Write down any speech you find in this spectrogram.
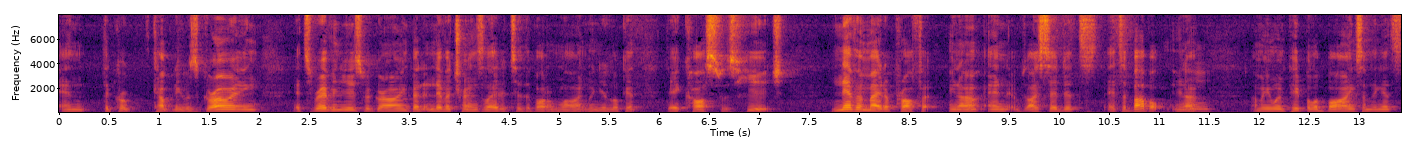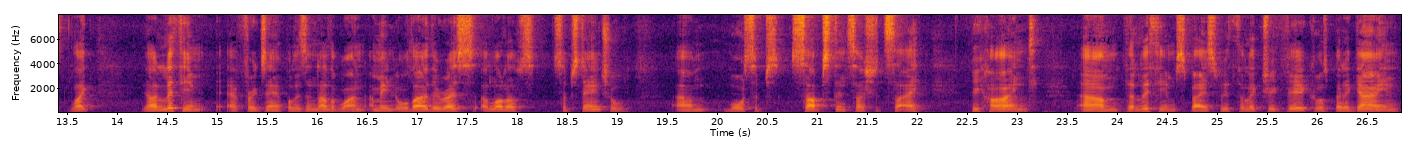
and the company was growing, its revenues were growing, but it never translated to the bottom line. When you look at their costs was huge never made a profit, you know. And I said it's it's a bubble, you know. Mm. I mean, when people are buying something, it's like you know, lithium, uh, for example, is another one. I mean, although there is a lot of substantial, um, more sub- substance, I should say, behind um, the lithium space with electric vehicles, but again,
